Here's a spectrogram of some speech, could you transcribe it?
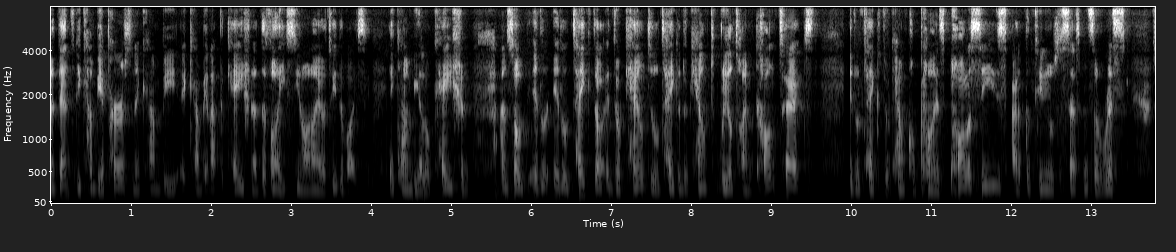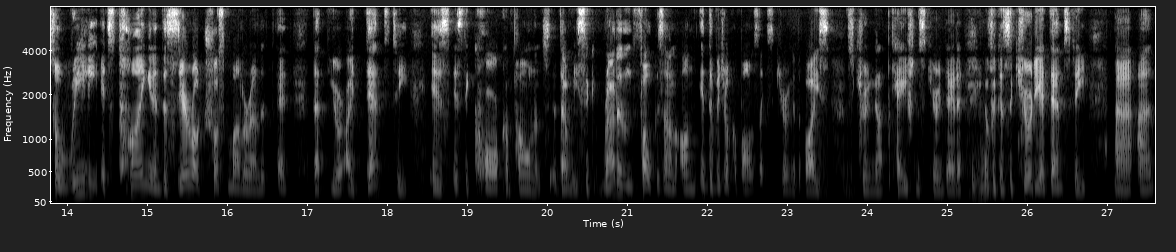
identity can be a person, it can be it can be an application, a device, you know, an IoT device. It can be a location, and so it'll it'll take the, into account. It'll take into account real time context It'll take into account compliance policies and continuous assessments of risk. So really, it's tying in the zero trust model around it, uh, that your identity is is the core component. That we rather than focus on on individual components like securing a device, securing an application, securing data. Mm-hmm. If we can secure the identity uh, and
